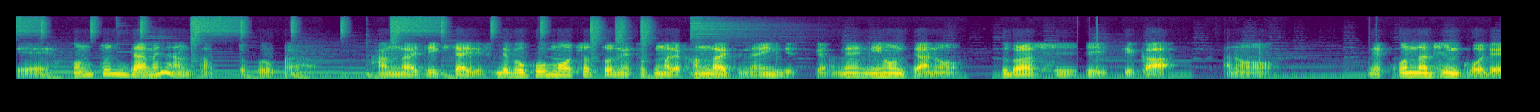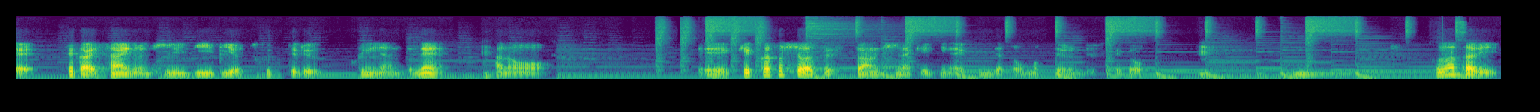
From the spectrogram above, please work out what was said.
えー本当にダメなのかってところから考えていきたいです。で、僕もちょっとね、そこまで考えてないんですけどね、日本ってあの素晴らしいっていうか、あのね、こんな人口で世界3位の GDP を作ってる国なんでね、あのえー結果としては絶賛しなきゃいけない国だと思ってるんですけど、うん、そのあたり、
